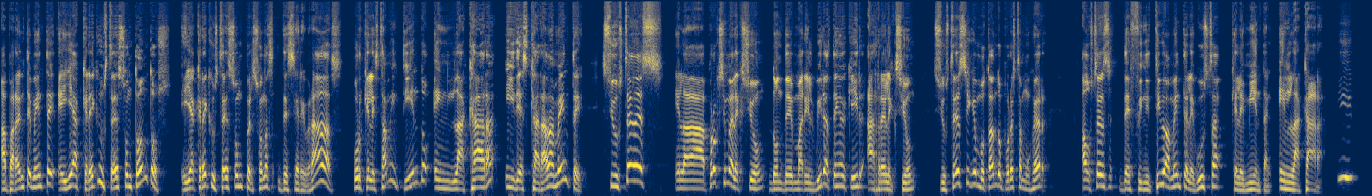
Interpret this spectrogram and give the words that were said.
aparentemente ella cree que ustedes son tontos. Ella cree que ustedes son personas descerebradas, porque le está mintiendo en la cara y descaradamente. Si ustedes en la próxima elección, donde María Elvira tenga que ir a reelección, si ustedes siguen votando por esta mujer, a ustedes definitivamente le gusta que le mientan en la cara. Y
